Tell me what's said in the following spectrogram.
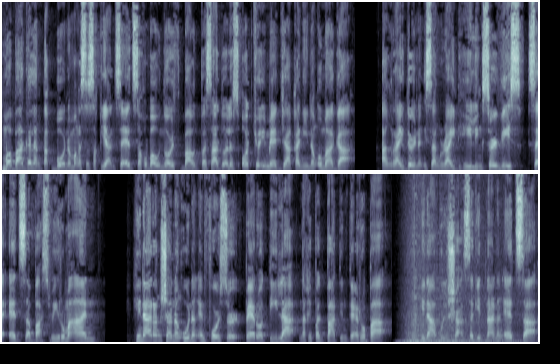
Mabagal ang takbo ng mga sasakyan sa EDSA Cubao northbound pasado alas 8.30 kaninang umaga. Ang rider ng isang ride-hailing service sa EDSA Busway Rumaan. Hinarang siya ng unang enforcer pero tila nakipagpatintero pa. Hinabol siya sa gitna ng EDSA.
